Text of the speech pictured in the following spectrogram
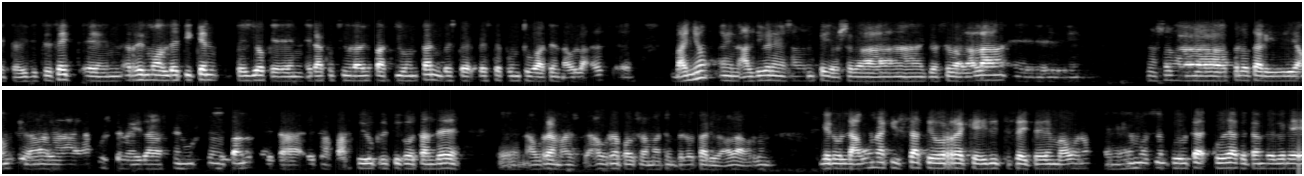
eta iritze zait, en, ritmo aldetiken peiok en, erakutsi dula bi partio honetan beste, beste puntu baten daula, ez? E, baino, en, aldi beren esan nuke Joseba, Joseba dala, e, Joseba pelotari haundi dala erakusten nahi da azken urteetan, eta, eta partidu kritikoetan de, aurra, aurra pausa ematen pelotarioa da, orduan. Gero lagunak izate horrek iritsi zaiteen, ba, bueno, eh, emozion kudeaketan de bere,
